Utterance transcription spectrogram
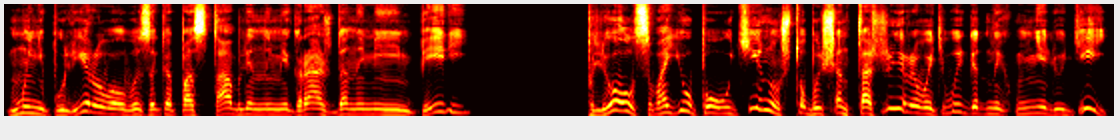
Манипулировал высокопоставленными гражданами империй? Плел свою паутину, чтобы шантажировать выгодных мне людей?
